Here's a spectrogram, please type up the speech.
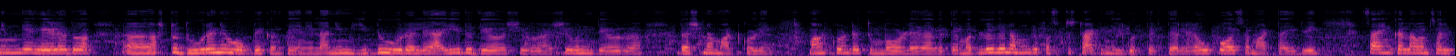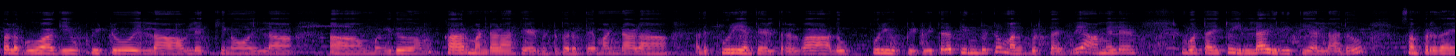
ನಿಮಗೆ ಹೇಳೋದು ಅಷ್ಟು ದೂರನೇ ಹೋಗಬೇಕಂತ ಏನಿಲ್ಲ. ನಿಮ್ಮ ಇದ್ದು ಊರಲ್ಲೇ ಐದು ದೇವ ಶಿವ, ಶಿವನ ದೇವ್ರ ದರ್ಶನ ಮಾಡ್ಕೊಳ್ಳಿ. ಮಾಡಿಕೊಂಡ್ರೆ ತುಂಬ ಒಳ್ಳೆಯದಾಗುತ್ತೆ ಮೊದಲಿಗೆ ನಮಗೆ ಫಸ್ಟ್ ಸ್ಟಾರ್ಟಿಂಗಲ್ಲಿ ಗೊತ್ತಿರ್ತಾ ಇರಲಿಲ್ಲ. ಉಪವಾಸ ಮಾಡ್ತಾಯಿದ್ವಿ ಸಾಯಂಕಾಲ ಒಂದು ಸ್ವಲ್ಪ ಲಘುವಾಗಿ ಉಪ್ಪಿಟ್ಟು, ಇಲ್ಲ ಅವಲಕ್ಕಿನೋ, ಇಲ್ಲ ಇದು ಖಾರ ಮಂಡಾಳ ಅಂತ ಹೇಳ್ಬಿಟ್ಟು ಬರುತ್ತೆ. ಮಂಡಾಳ, ಅದೇ ಪೂರಿ ಅಂತ ಹೇಳ್ತಾರಲ್ವ, ಅದು ಪೂರಿ, ಉಪ್ಪಿಟ್ಟು ಈ ಥರ ತಿಂದ್ಬಿಟ್ಟು ಮಲಗಿಬಿಡ್ತಾ ಇದ್ವಿ. ಆಮೇಲೆ ಗೊತ್ತಾಯಿತು, ಇಲ್ಲ ಈ ರೀತಿ ಅಲ್ಲ ಅದು. ಸಂಪ್ರದಾಯ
